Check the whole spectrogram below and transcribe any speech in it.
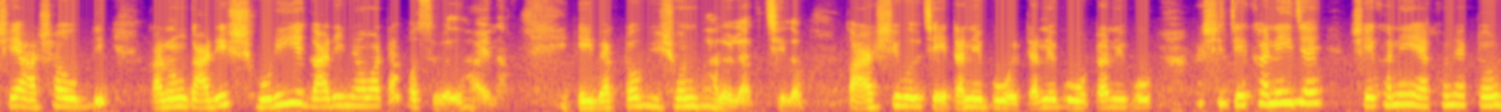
সে আসা অবধি, কারণ গাড়ি সরিয়ে গাড়ি নেওয়াটা পসিবল হয় না। এই ব্যাগটাও ভীষণ ভালো লাগছিল। তো আরশি বলছে, এটা নেব এটা নেব, ওটা নেব। আরশি যেখানেই যায়, সেখানেই এখন একটা ওর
